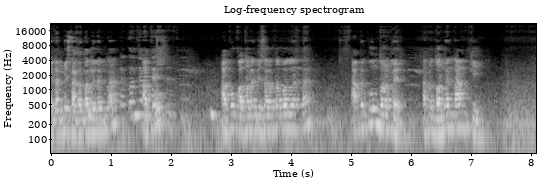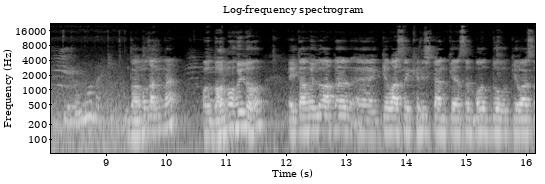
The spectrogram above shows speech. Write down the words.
এটা মিশা কথা বললেন না আপু? আপু কথাটা মিশা কথা বললেন না? আপনি কোন ধর্মের? আপনার ধর্মের নাম কি? কি? ধর্ম জানেন না? ও ধর্ম হইল এটা হইল আপনার কেউ আছে খ্রিস্টান কেউ আছে বৌদ্ধ কেউ আছে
